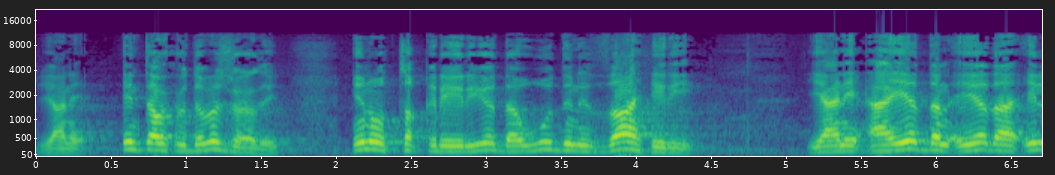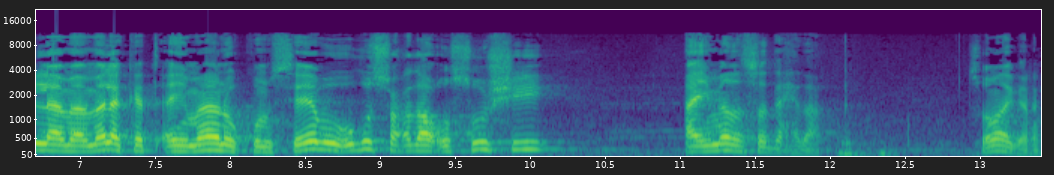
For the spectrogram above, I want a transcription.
yani intaa wuxuu daba socday inuu taqriiriyo daawuudin aahiri yacni aayadan iyadaa ilaa maa malakat aymaanukum seebuu ugu socdaa usuushii aimada saddexda. Soma garan?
